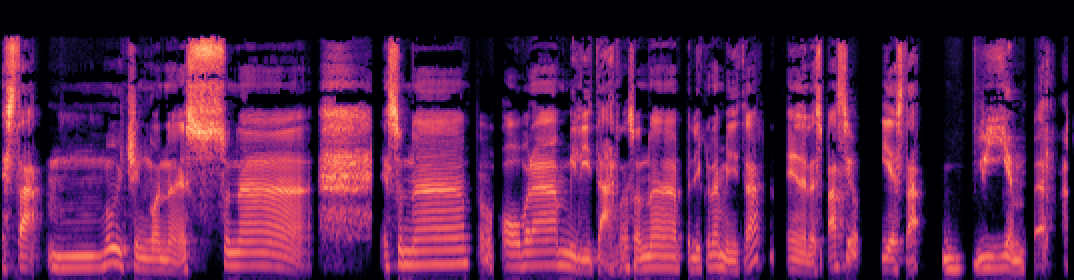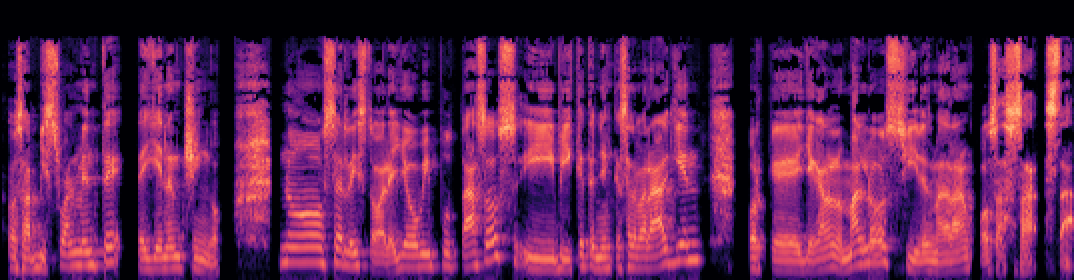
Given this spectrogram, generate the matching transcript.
Está muy chingona. Es una, es una obra militar, es una película militar en el espacio y está bien perra. O sea, visualmente te llena un chingo. No sé la historia. Yo vi putazos y vi que tenían que salvar a alguien porque llegaron los malos y desmadraron cosas. O sea, está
